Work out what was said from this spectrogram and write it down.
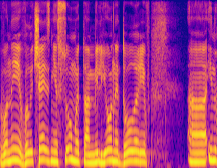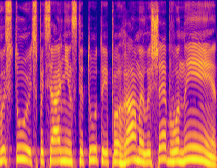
вони величезні суми, там мільйони доларів інвестують в спеціальні інститути і програми, лише б вони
